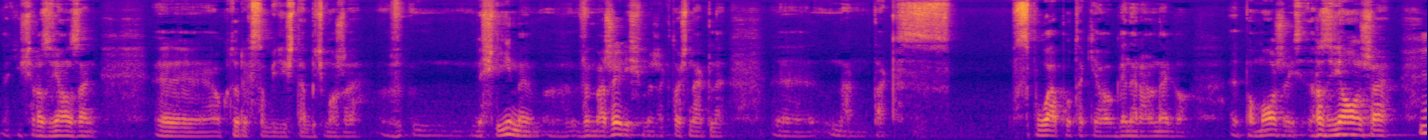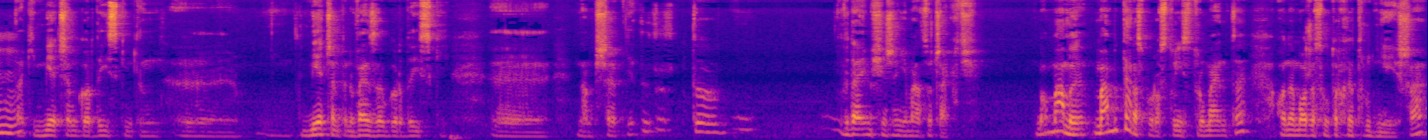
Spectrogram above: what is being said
yy, jakichś rozwiązań, yy, o których sobie gdzieś tam być może myślimy, wymarzyliśmy, że ktoś nagle nam tak z, pułapu takiego generalnego pomoże i rozwiąże takim mieczem gordyjskim ten, yy, mieczem ten węzeł gordyjski yy, nam przetnie. To, to, to wydaje mi się, że nie ma co czekać. Bo mamy, mamy teraz po prostu instrumenty, one może są trochę trudniejsze,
